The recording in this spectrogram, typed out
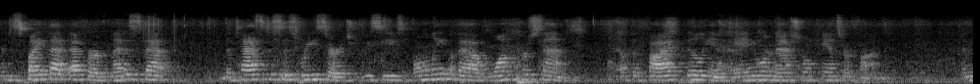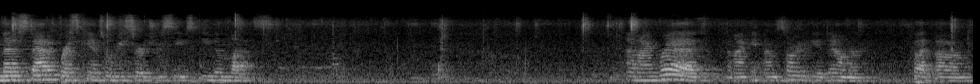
And despite that effort, metastasis research receives only about 1% of the 5 billion annual National Cancer Fund. And metastatic breast cancer research receives even less. And I read, and I, I'm sorry to be a downer, but um,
